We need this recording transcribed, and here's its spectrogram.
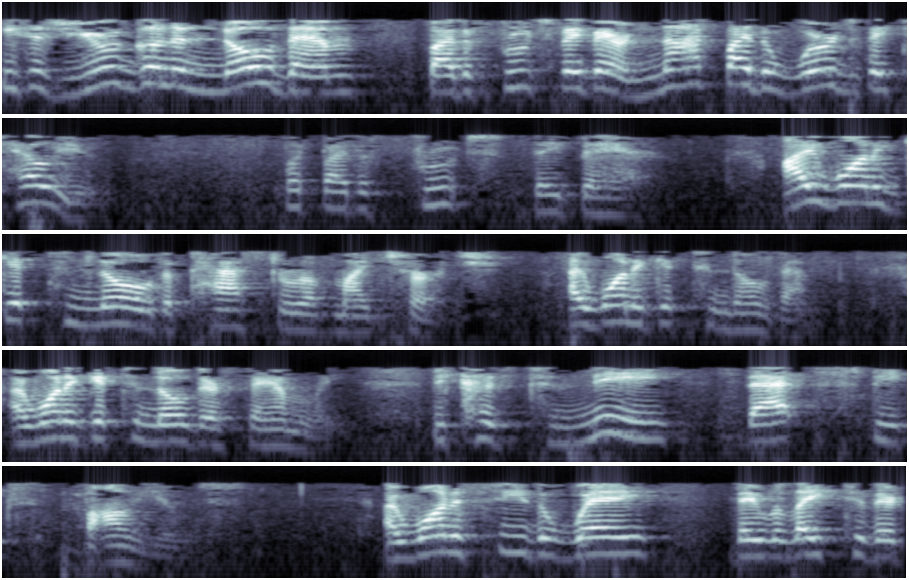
He says, You're going to know them by the fruits they bear, not by the words they tell you, but by the fruits they bear. I want to get to know the pastor of my church. I want to get to know them. I want to get to know their family. Because to me, that speaks volumes. I want to see the way they relate to their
